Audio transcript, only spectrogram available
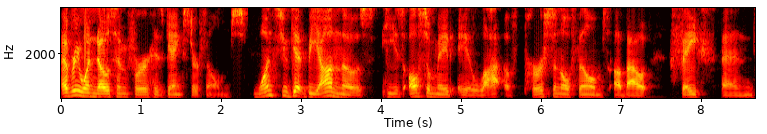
Everyone knows him for his gangster films. Once you get beyond those, he's also made a lot of personal films about faith and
